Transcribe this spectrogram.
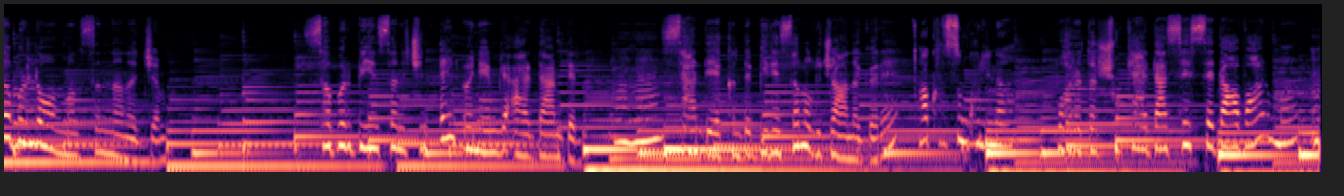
Sabırlı olmalısın nanacığım. Sabır bir insan için en önemli erdemdir. Sen de yakında bir insan olacağına göre Haklısın Kulina. bu arada şokerden ses seda var mı? Hı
